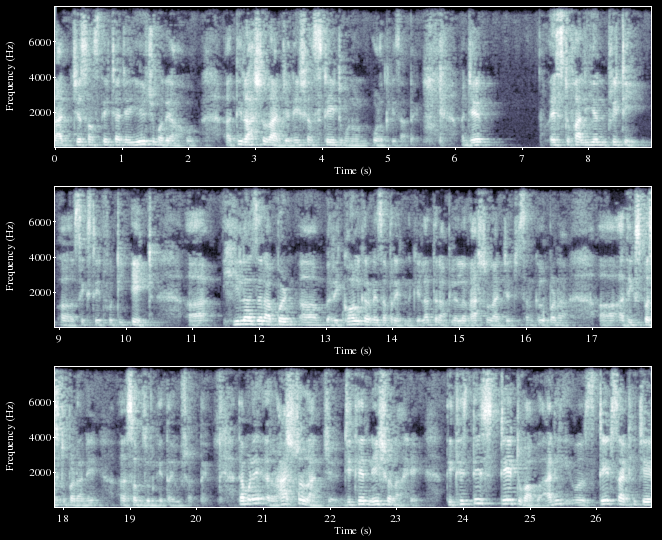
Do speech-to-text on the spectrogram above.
राज्य संस्थेच्या जे एजमध्ये आहोत ती राष्ट्र राज्य नेशन स्टेट म्हणून ओळखली जाते. म्हणजे Westphalian treaty sixteen forty eight हिला जर आपण रिकॉल करण्याचा प्रयत्न केला तर आपल्याला राष्ट्र राज्याची संकल्पना अधिक स्पष्टपणाने समजून घेता येऊ शकते. त्यामुळे राष्ट्र राज्य जिथे नेशन आहे तिथेच ते स्टेट व्हावं आणि स्टेटसाठीचे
